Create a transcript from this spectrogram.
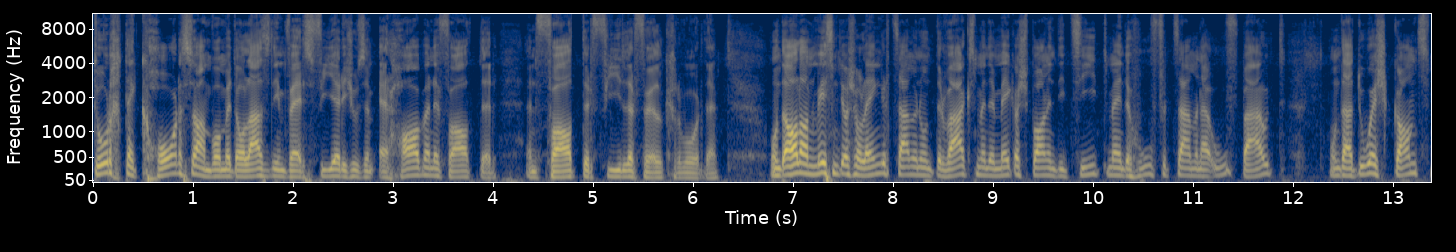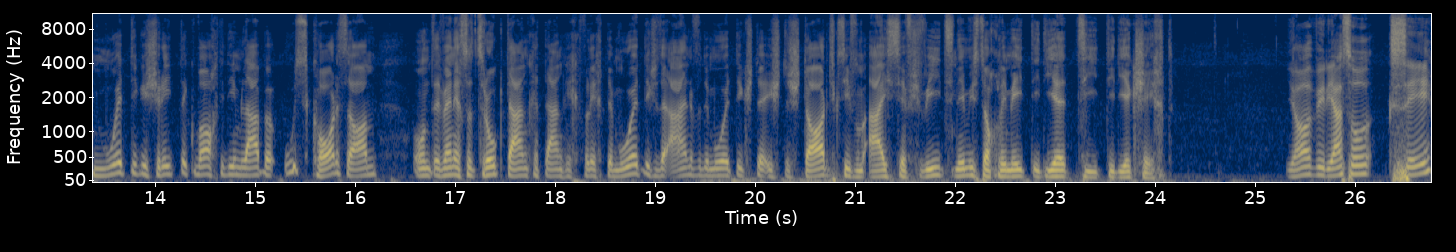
durch den Gehorsam, wo wir hier lesen im Vers 4, ist aus dem erhabenen Vater ein Vater vieler Völker geworden. Und Alan, wir sind ja schon länger zusammen unterwegs, wir haben eine mega spannende Zeit, wir haben einen Haufen zusammen auch aufgebaut. Und auch du hast ganz mutige Schritte gemacht in deinem Leben aus Gehorsam. Und wenn ich so zurückdenke, denke ich, vielleicht der mutigste oder einer der mutigsten ist der Start vom ICF Schweiz. Nimm uns doch ein bisschen mit in diese Zeit, in diese Geschichte. Ja, würde ich auch so sehen.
